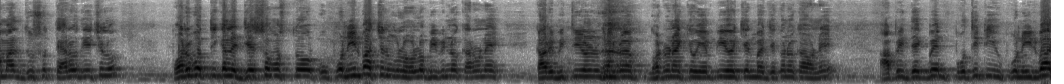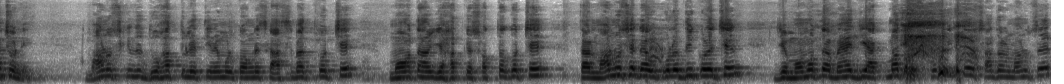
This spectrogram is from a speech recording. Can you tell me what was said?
আমাদের দুশো তেরো দিয়েছিল, পরবর্তীকালে যে সমস্ত উপনির্বাচনগুলো হলো, বিভিন্ন কারণে কারও মৃত্যুজন ঘটনায় কেউ এমপি হয়েছেন বা যে কোনো কারণে, আপনি দেখবেন প্রতিটি উপনির্বাচনে মানুষ কিন্তু দুহাত তুলে তৃণমূল কংগ্রেসকে আশীর্বাদ করছে, মমতা ব্যানার্জি হাতকে শক্ত করছে। তার মানুষ এটা উপলব্ধি করেছেন যে মমতা ব্যানার্জি একমাত্র সাধারণ মানুষের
